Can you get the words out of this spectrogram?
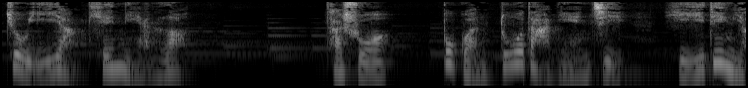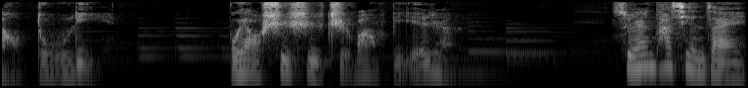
就颐养天年了。她说。不管多大年纪，一定要独立，不要事事指望别人。虽然他现在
